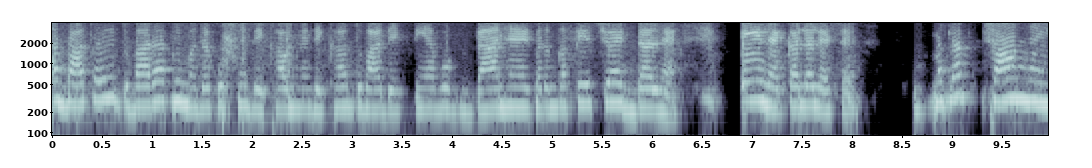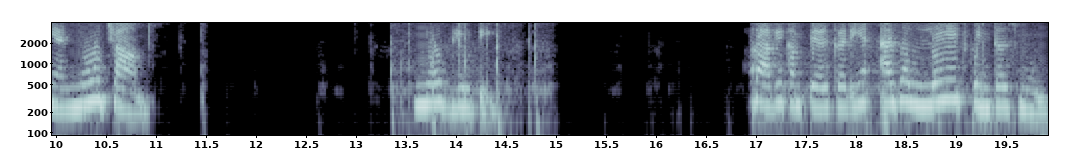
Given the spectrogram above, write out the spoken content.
अब बात करें दोबारा अपनी मदर को उसने देखा, उन्होंने देखा, दोबारा देखती हैं, वो बैन है मतलब उनका फेस जो है डल है पेल है कलरलेस है। मतलब चाम नहीं है नो चाम नो ब्यूटी अब आगे कंपेयर करिए as a late winter's moon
